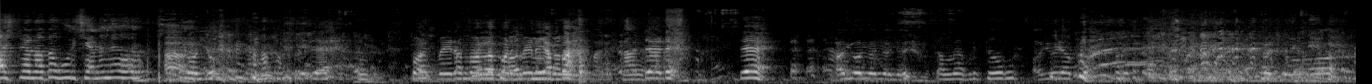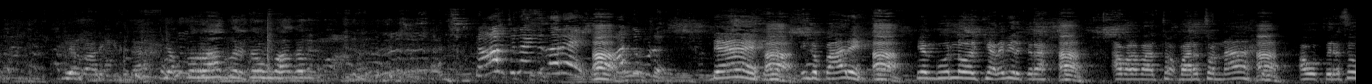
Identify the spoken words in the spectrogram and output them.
ஆஸ்திரேலியா தான் ஊர் சனமே வரும். படுப்பேடா முதல்ல படுப்பேடா எப்பா. டே டே டே. ஐயோ ஐயோ ஐயோ நம்ம எப்படி தூங்கும் ஐயோ வலிக்குதுடா எப்படா. பார்த்து கொடு. டேய். இங்க பாரு. எங்க ஊர்ல ஒரு கிழவி இருக்கிறா. அவளை வர சொன்னா. அவ பிரசவ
